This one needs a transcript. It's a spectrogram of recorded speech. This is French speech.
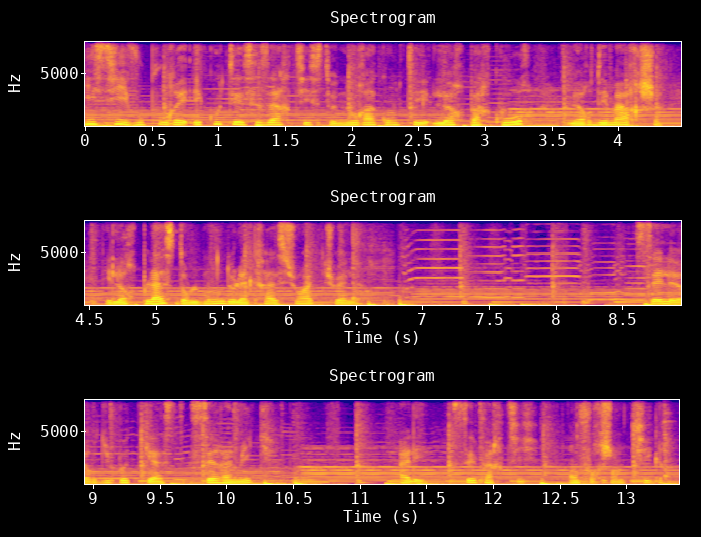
Ici, vous pourrez écouter ces artistes nous raconter leur parcours, leur démarche et leur place dans le monde de la création actuelle. C'est l'heure du podcast Céramique. Allez, c'est parti, en fourchant le tigre.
